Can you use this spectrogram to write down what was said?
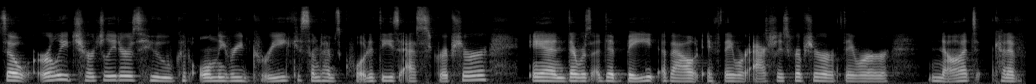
So early church leaders who could only read Greek sometimes quoted these as scripture, and there was a debate about if they were actually scripture or if they were not, kind of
